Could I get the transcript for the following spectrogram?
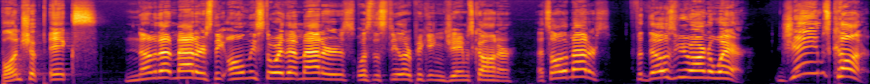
bunch of picks. None of that matters. The only story that matters was the Steeler picking James Conner. That's all that matters. For those of you who aren't aware, James Conner,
